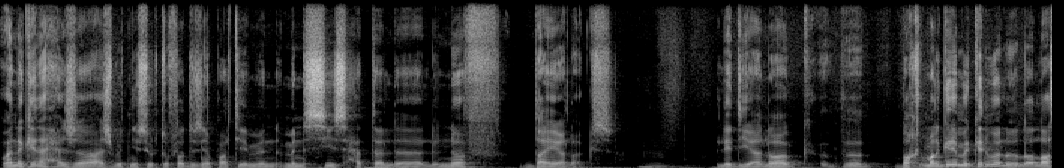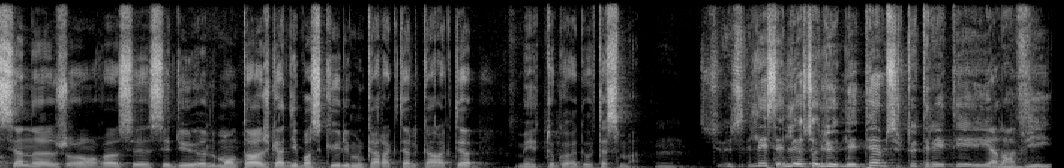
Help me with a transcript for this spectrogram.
وأنا كاين حاجة عجبتني surtout في la deuxième partie من من ال six حتى لل neuf dialogues les dialogues باقي malgré ما كان والو la scène genre c'est du ال montage قاعد ي basculer من caractère ل caractère mais تقعد وتسمع. les thèmes surtout traités هي la vie.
